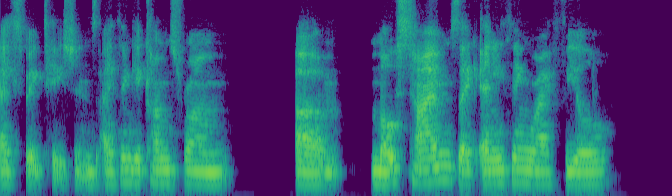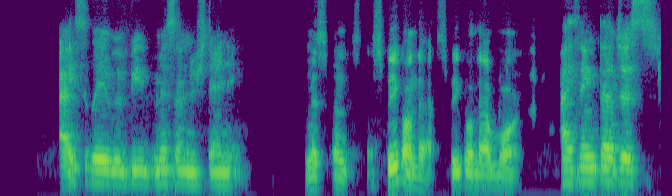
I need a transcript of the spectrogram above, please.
expectations. I think it comes from um, most times like anything where I feel isolated would be misunderstanding. Miss, speak on that. Speak on that more. I think that just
